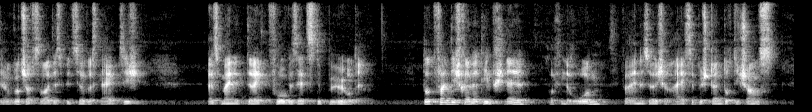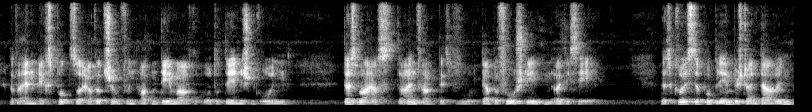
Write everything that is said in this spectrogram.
der Wirtschaftsrat des Bezirkes Leipzig, als meine direkt vorgesetzte Behörde. Dort fand ich relativ schnell offene Ohren für eine solche Reise bestand doch die Chance auf einen Export zur Erwirtschaftung von harten D-Mark oder dänischen Kronen. Das war erst der Anfang des, der bevorstehenden Odyssee. Das größte Problem bestand darin,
